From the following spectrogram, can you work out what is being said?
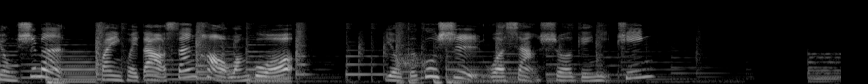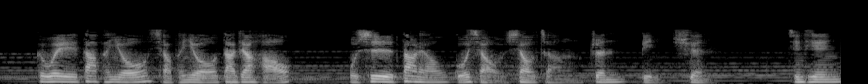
勇士们，欢迎回到三好王国。有个故事，我想说给你听。各位大朋友、小朋友，大家好，我是大寮国小校长甄炳炫。今天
